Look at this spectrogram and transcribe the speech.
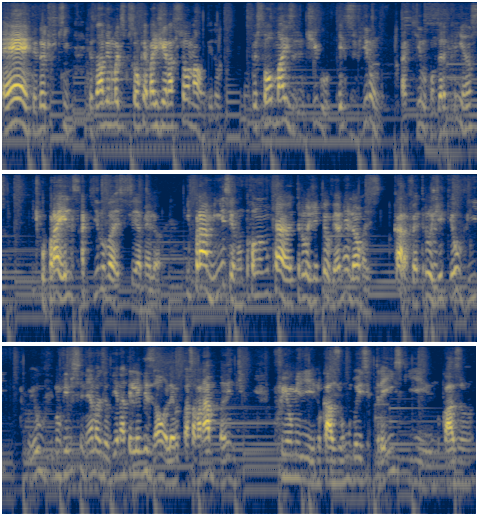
É, entendeu? Tipo assim, eu tava vendo uma discussão que é mais geracional, entendeu? O pessoal mais antigo, eles viram aquilo quando era criança. Tipo, pra eles aquilo vai ser a melhor. E pra mim, assim, eu não tô falando que a trilogia que eu vi é a melhor, mas, cara, foi a trilogia que eu vi. Tipo, eu não vi no cinema, mas eu via na televisão. Eu lembro que passava na Band. Filme, no caso, 1, 2 e 3, que no caso,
